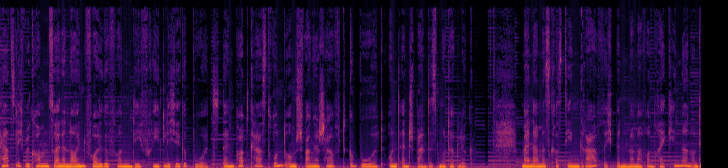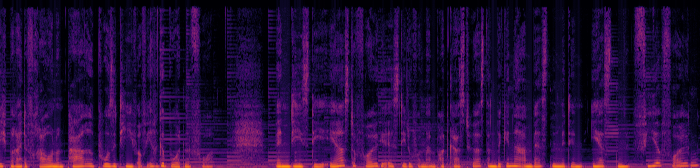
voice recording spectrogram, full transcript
herzlich willkommen zu einer neuen Folge von Die friedliche Geburt, dein Podcast rund um Schwangerschaft, Geburt und entspanntes Mutterglück. Mein Name ist Christine Graf, ich bin Mama von drei Kindern und ich bereite Frauen und Paare positiv auf ihre Geburten vor. Wenn dies die erste Folge ist, die du von meinem Podcast hörst, dann beginne am besten mit den ersten vier Folgen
